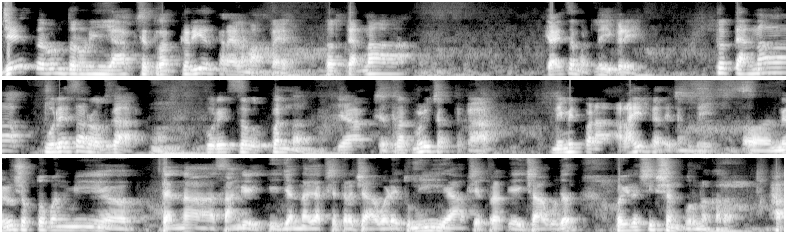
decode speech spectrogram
जे तरुण तरुणी या क्षेत्रात करिअर करायला मागतायत तर त्यांना यायचं म्हटलं इकडे तर त्यांना पुरेसा रोजगार. पुरेसं उत्पन्न या क्षेत्रात मिळू शकतं का? निमित्तपणा राहील का त्याच्यामध्ये? मिळू शकतो पण मी त्यांना सांगेल की ज्यांना या क्षेत्राची आवड आहे तुम्ही या क्षेत्रात यायच्या अगोदर पहिलं शिक्षण पूर्ण करा. हा.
